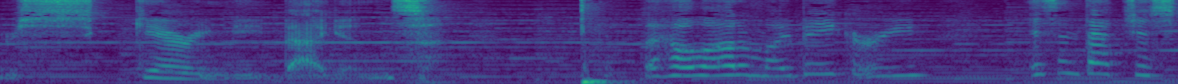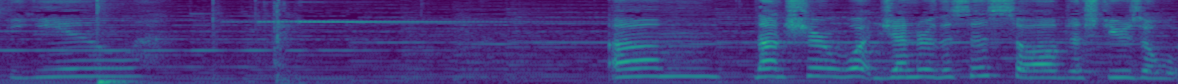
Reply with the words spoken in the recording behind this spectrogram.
You're scaring me, Baggins. Get the hell out of my bakery. Isn't that just you? Um, not sure what gender this is, so I'll just use a,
